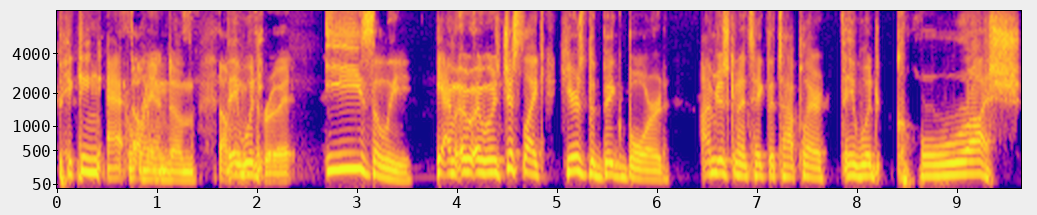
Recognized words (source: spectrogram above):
picking at thumbing, random, thumbing they would through it easily. Yeah, I mean, it was just like here's the big board. I'm just going to take the top player. They would crush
